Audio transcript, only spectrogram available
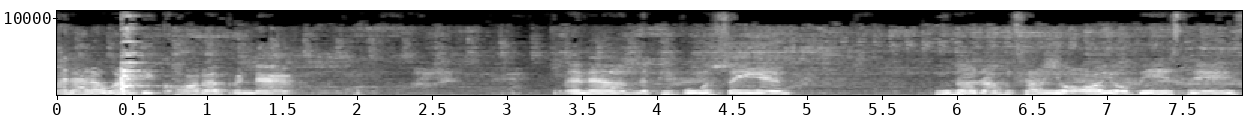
and I don't want to get caught up in that. And um, the people were saying, you know, don't be telling your all your business.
